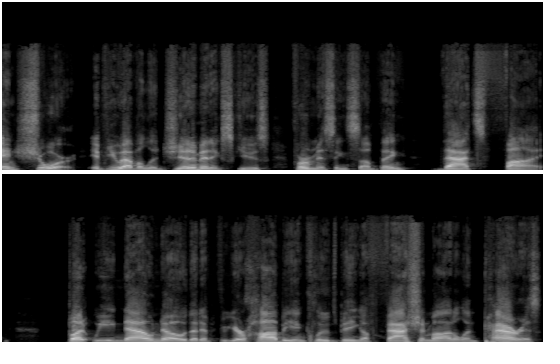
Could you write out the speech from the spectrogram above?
And sure, if you have a legitimate excuse for missing something, that's fine. But we now know that if your hobby includes being a fashion model in Paris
